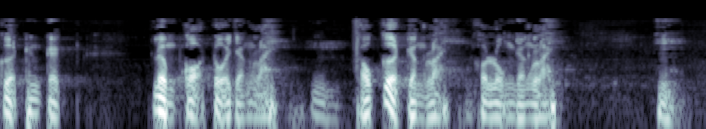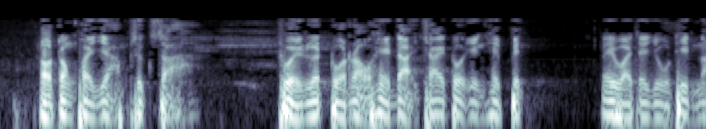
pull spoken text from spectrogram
เกิดตั้งแต่เริ่มเกาะตัวอย่างไรเขาเกิดอย่างไร เขาลงอย่างไร เราต้องพยายามศึกษา ช่วยเหลือตัวเราให้ได้ใช้ตัวเองให้เป็น ไม่ว่าจะอยู่ที่ไหน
